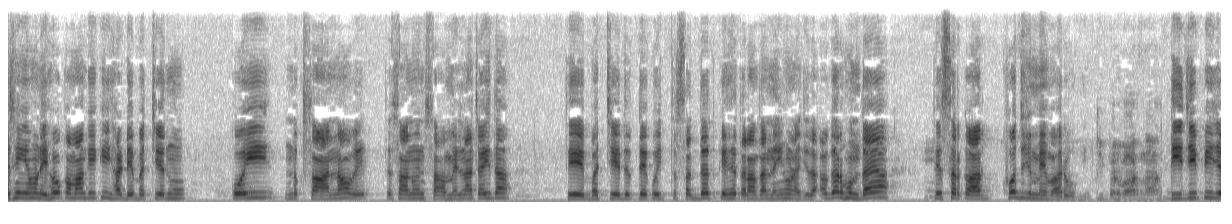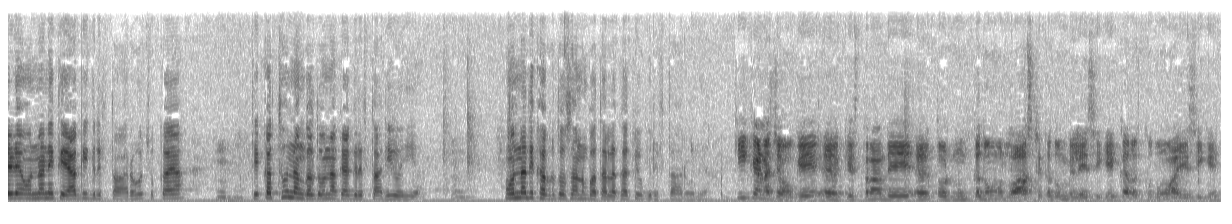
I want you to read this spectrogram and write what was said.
ਅਸੀਂ ਹੁਣ ਇਹੋ ਕਵਾਂਗੇ ਕਿ ਸਾਡੇ ਬੱਚੇ ਨੂੰ ਕੋਈ ਨੁਕਸਾਨ ਨਾ ਹੋਵੇ ਤੇ ਸਾਨੂੰ ਇਨਸਾਫ ਮਿਲਣਾ ਚਾਹੀਦਾ ਤੇ ਬੱਚੇ ਦੇ ਉੱਤੇ ਕੋਈ ਤਸੱਦਦ ਕਿਸੇ ਤਰ੍ਹਾਂ ਦਾ ਨਹੀਂ ਹੋਣਾ ਚਾਹੀਦਾ। ਅਗਰ ਹੁੰਦਾ ਆ ਤੇ ਸਰਕਾਰ ਖੁਦ ਜ਼ਿੰਮੇਵਾਰ ਹੋਗੀ ਕੀ ਪਰਿਵਾਰ ਨਾਲ? ਡੀਜੀਪੀ ਜਿਹੜੇ ਉਹਨਾਂ ਨੇ ਕਿਹਾ ਕਿ ਗ੍ਰਿਫਤਾਰ ਹੋ ਚੁੱਕਾ ਆ ਤੇ ਕੱਥੂ ਨੰਗਲ ਤੋਂ ਉਹਨਾਂ ਕਿਹਾ ਗ੍ਰਿਫਤਾਰੀ ਹੋਈ ਆ। ਉਹਨਾਂ ਦੀ ਖਬਰ ਤੋਂ ਸਾਨੂੰ ਪਤਾ ਲੱਗਾ ਕਿ ਉਹ ਗ੍ਰਿਫਤਾਰ ਹੋ ਗਿਆ। ਕੀ ਕਹਿਣਾ ਚਾਹੋਗੇ ਅਹ, ਕਿਸ ਤਰ੍ਹਾਂ ਦੇ ਅਹ, ਤੁਹਾਨੂੰ ਕਦੋਂ ਲਾਸਟ ਕਦੋਂ ਮਿਲੇ ਸੀਗੇ? ਘਰ ਕਦੋਂ ਆਏ ਸੀਗੇ?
